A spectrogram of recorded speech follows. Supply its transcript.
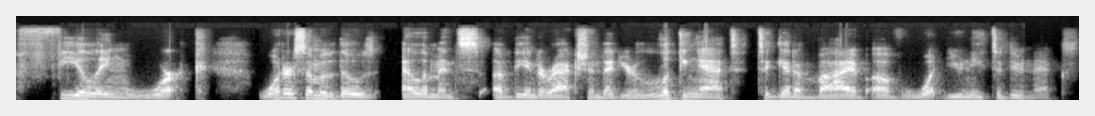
feeling work, what are some of those elements of the interaction that you're looking at to get a vibe of what you need to do next?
